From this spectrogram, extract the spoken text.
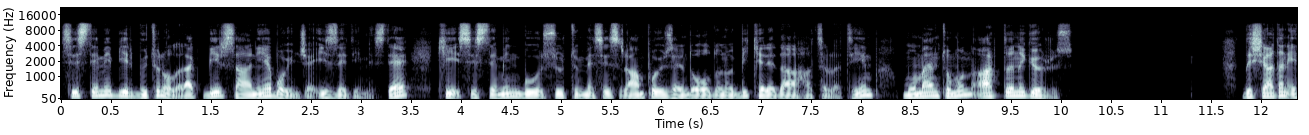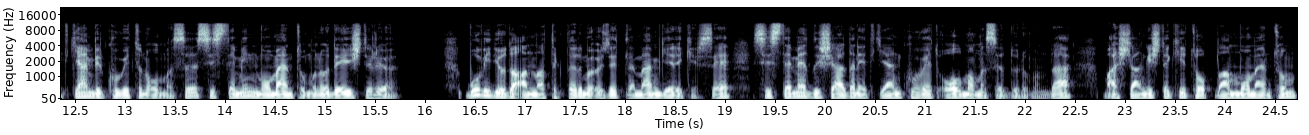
Sistemi bir bütün olarak bir saniye boyunca izlediğimizde ki sistemin bu sürtünmesiz rampa üzerinde olduğunu bir kere daha hatırlatayım, momentumun arttığını görürüz. Dışarıdan etkiyen bir kuvvetin olması sistemin momentumunu değiştiriyor. Bu videoda anlattıklarımı özetlemem gerekirse, sisteme dışarıdan etkiyen kuvvet olmaması durumunda başlangıçtaki toplam momentum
